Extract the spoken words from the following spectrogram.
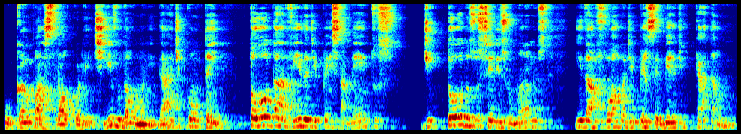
O campo astral coletivo da humanidade contém toda a vida de pensamentos de todos os seres humanos e da forma de perceber de cada um.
